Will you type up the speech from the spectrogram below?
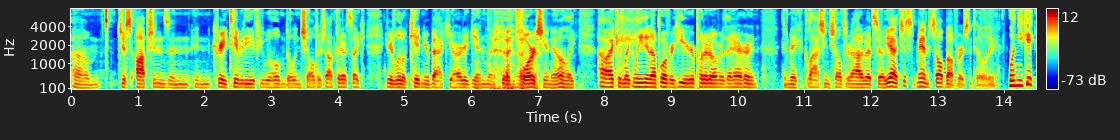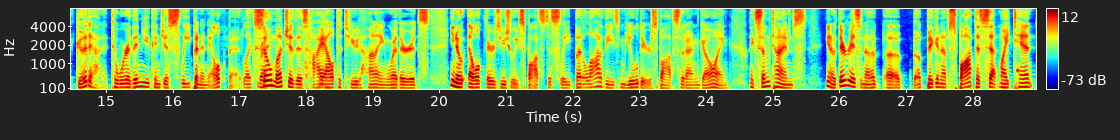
um, just options and, and creativity, if you will, and building shelters out there. It's like you're little kid in your backyard again, like building forts, you know, like how I could like lean it up over here, put it over there, and and make a glassing shelter out of it. So yeah, just man, it's all about versatility. when you get good at it to where then you can just sleep in an elk bed like so much of this high altitude hunting whether it's you know elk there's usually spots to sleep but a lot of these mule deer spots that i'm going like sometimes you know there isn't a, a, a big enough spot to set my tent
